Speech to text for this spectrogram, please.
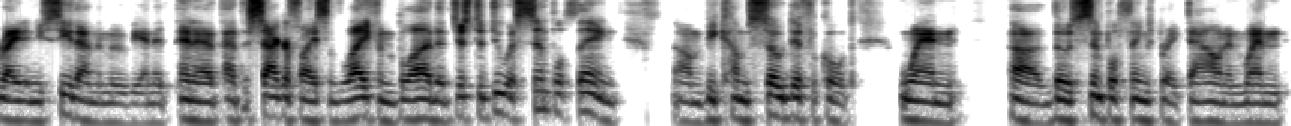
right? And you see that in the movie. And it and at, at the sacrifice of life and blood just to do a simple thing um, becomes so difficult when uh, those simple things break down and when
